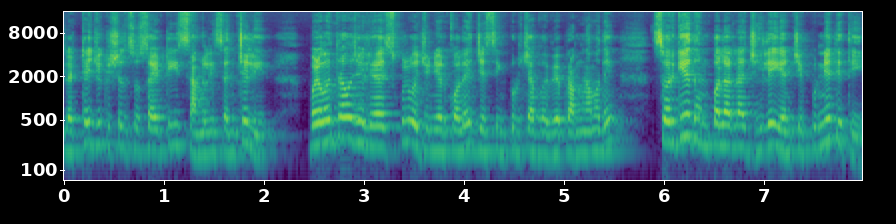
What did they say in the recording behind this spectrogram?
लठ्ठे एज्युकेशन सोसायटी सांगली संचलित बळवंतराव झेले हायस्कूल व ज्युनियर कॉलेज जयसिंगपूरच्या भव्य प्रांगणामध्ये स्वर्गीय धनपालांना झेले यांची पुण्यतिथी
